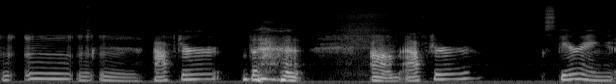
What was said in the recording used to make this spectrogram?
Mm-mm, mm-mm. after the um, after staring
